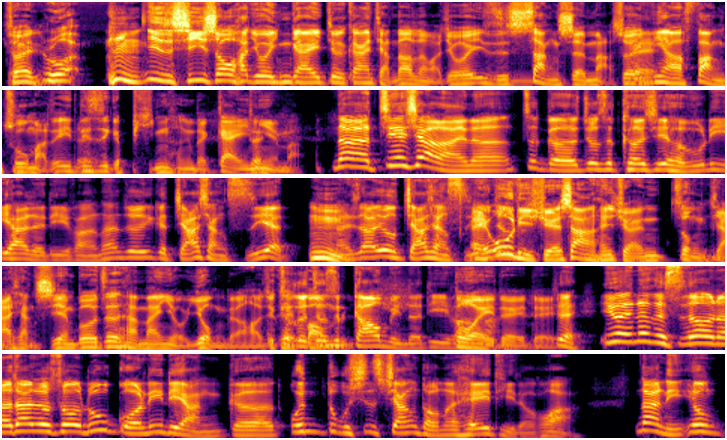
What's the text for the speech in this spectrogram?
所以如果 一直吸收，它就应该就刚才讲到的嘛，就会一直上升嘛，所以一定要放出嘛，这一定是一个平衡的概念嘛。那接下来呢，这个就是科西和夫厉害的地方，它就是一个假想实验，嗯还是要用假想实验，哎，就是物理学上很喜欢这种假想实验，不过这还蛮有用的哈，就可就是高明的地方。对对对对，因为那个时候呢，他就说，如果你两个温度是相同的黑体的话，那你用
